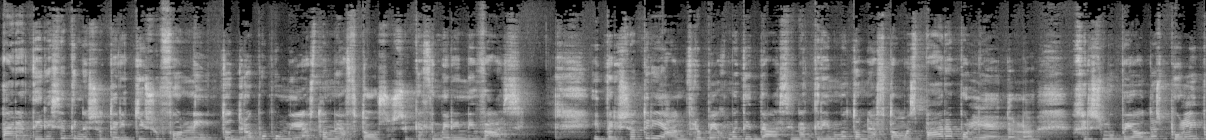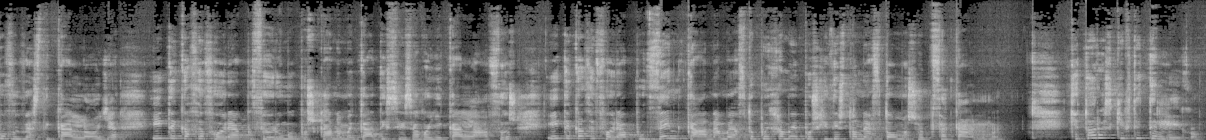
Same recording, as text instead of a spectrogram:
Παρατήρησε την εσωτερική σου φωνή, τον τρόπο που μιλάς στον εαυτό σου σε καθημερινή βάση. Οι περισσότεροι άνθρωποι έχουμε την τάση να κρίνουμε τον εαυτό μας πάρα πολύ έντονα, χρησιμοποιώντας πολύ υποβιβαστικά λόγια, είτε κάθε φορά που θεωρούμε πως κάναμε κάτι σε εισαγωγικά λάθος, είτε κάθε φορά που δεν κάναμε αυτό που είχαμε υποσχεθεί στον εαυτό μας ότι θα κάνουμε. Και τώρα σκεφτείτε λίγο.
